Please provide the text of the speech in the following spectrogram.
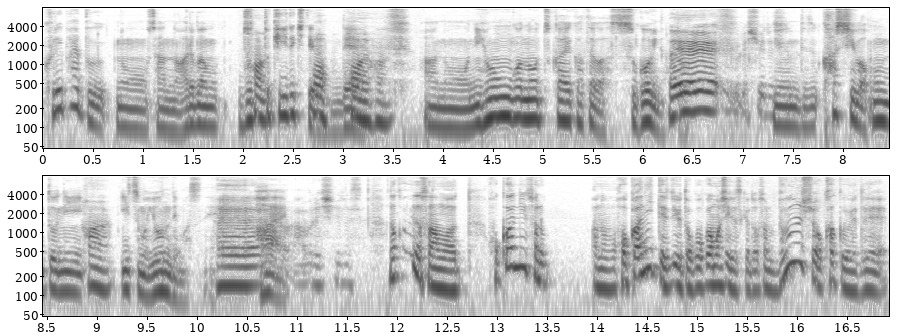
クリーパイプのさんのアルバムずっと聴いてきてるんで、はいはいはい。あの、日本語の使い方がすごいなといです。いうんで、歌詞は本当にはい。つも読んでますね。はい。あ嬉しいです。中溝さんは他にそのあの他にって言うとおこがましいですけどその文章を書く上で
